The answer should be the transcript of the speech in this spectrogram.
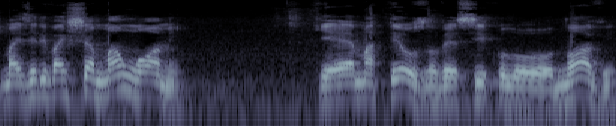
mas ele vai chamar um homem, que é Mateus, no versículo 9.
